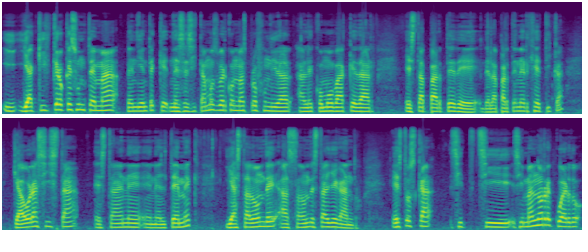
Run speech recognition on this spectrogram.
Y, y, aquí creo que es un tema pendiente que necesitamos ver con más profundidad, Ale, cómo va a quedar esta parte de, de la parte energética, que ahora sí está está en, eh, en el TEMEC y hasta dónde, hasta dónde está llegando. Estos si, si, si mal no recuerdo,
